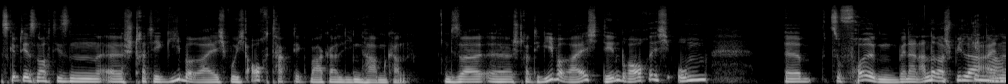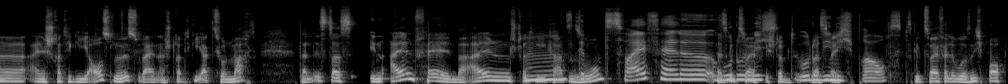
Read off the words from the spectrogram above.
Es gibt jetzt noch diesen äh, Strategiebereich, wo ich auch Taktikmarker liegen haben kann. Und dieser äh, Strategiebereich, den brauche ich, um äh, zu folgen. Wenn ein anderer Spieler genau. eine, eine Strategie auslöst oder eine Strategieaktion macht, dann ist das in allen Fällen, bei allen Strategiekarten so. Es gibt zwei Fälle, wo, du, zwei, nicht, stimmt, wo du, die recht. nicht brauchst. Es gibt zwei Fälle, wo es nicht braucht.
